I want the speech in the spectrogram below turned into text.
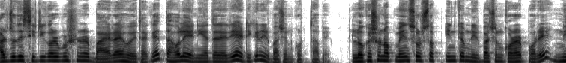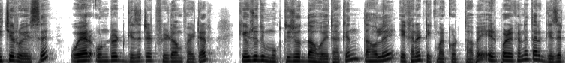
আর যদি সিটি কর্পোরেশনের বাইরে হয়ে থাকে, তাহলে এনি আদার এরিয়া এটিকে নির্বাচন করতে হবে। Location of main source of income নির্বাচন করার পরে নিচে রয়েছে war wounded gazetted freedom fighter কেউ যদি মুক্তিযোদ্ধা হয়ে থাকেন, তাহলে এখানে টিকমার্ক করতে হবে। এরপর এখানে তার গেজেট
